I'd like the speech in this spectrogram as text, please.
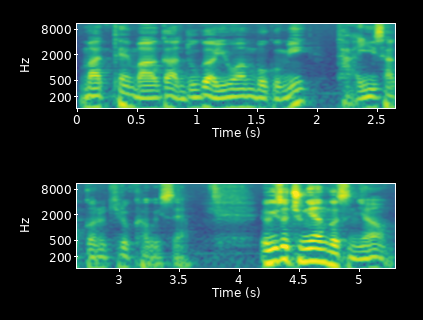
마태, 마가, 누가, 요한복음이 다 이 사건을 기록하고 있어요. 여기서 중요한 것은요.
